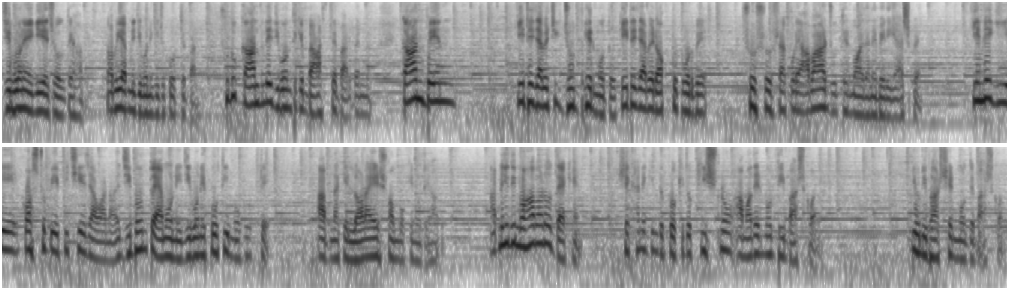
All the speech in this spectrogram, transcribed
জীবনে এগিয়ে চলতে হবে। তবেই আপনি জীবনে কিছু করতে পারবেন। শুধু কাঁদলে জীবন থেকে বাঁচতে পারবেন না। কাঁদবেন কেটে যাবে ঠিক যুদ্ধের মতো, কেটে যাবে, রক্ত পড়বে, শুশ্রূষা করে আবার যুদ্ধের ময়দানে বেরিয়ে আসবে। কেঁদে গিয়ে কষ্ট পেয়ে পিছিয়ে যাওয়া নয়, জীবন তো এমনই, জীবনে প্রতি মুহূর্তে আপনাকে লড়াইয়ের সম্মুখীন হতে হবে। আপনি যদি মহাভারত দেখেন, সেখানে কিন্তু প্রকৃত কৃষ্ণ আমাদের মধ্যেই বাস করে, ইউনিভার্সের মধ্যে বাস করে,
